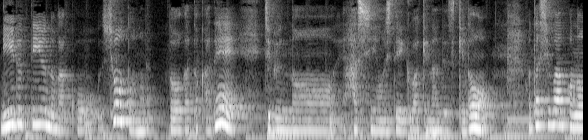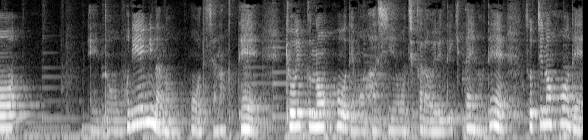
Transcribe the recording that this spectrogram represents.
リールっていうのがこうショートの動画とかで自分の発信をしていくわけなんですけど私はこの、えーと、堀江美奈の方じゃなくて教育の方でも発信を力を入れていきたいのでそっちの方で、え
